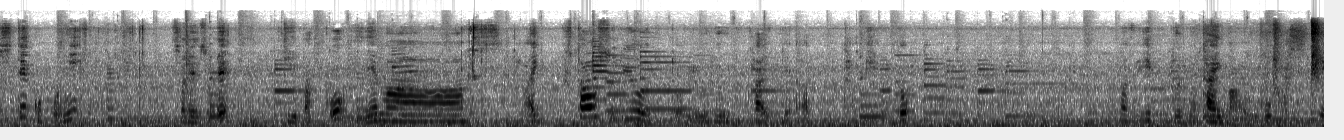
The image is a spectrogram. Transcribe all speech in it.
そしてここにそれぞれティーバッグを入れます。はい。蓋をするようにというふうに書いてあったけどまず1分のタイマーを動かして。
